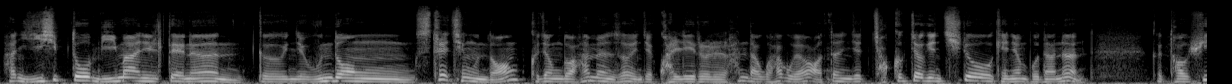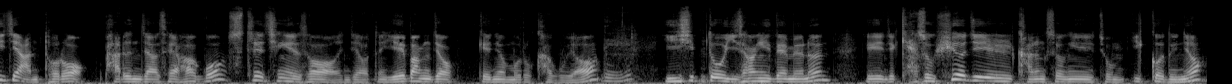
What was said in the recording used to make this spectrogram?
한 20도 미만일 때는 그 이제 운동 스트레칭 운동 그 정도 하면서 이제 관리를 한다고 하고요. 어떤 이제 적극적인 치료 개념보다는 그 더 휘지 않도록 바른 자세하고 스트레칭해서 이제 어떤 예방적 개념으로 가고요. 네. 20도 이상이 되면은 이게 이제 계속 휘어질 가능성이 좀 있거든요.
